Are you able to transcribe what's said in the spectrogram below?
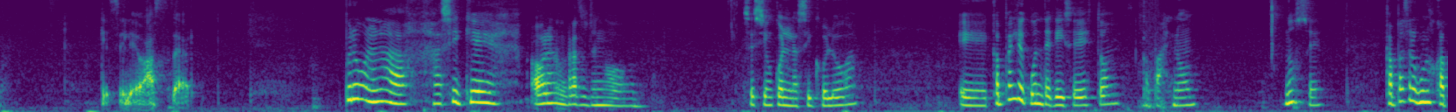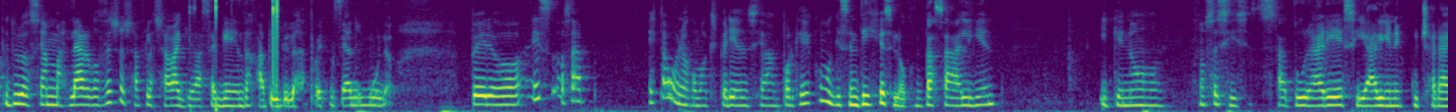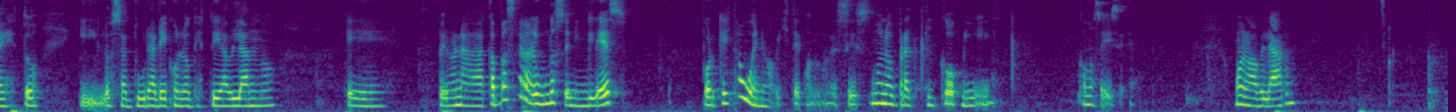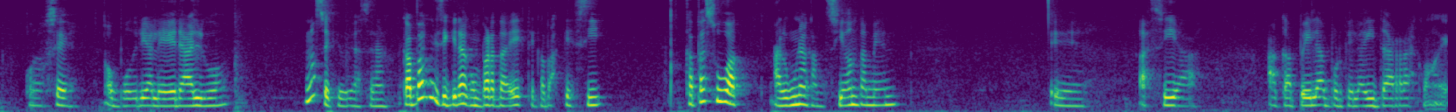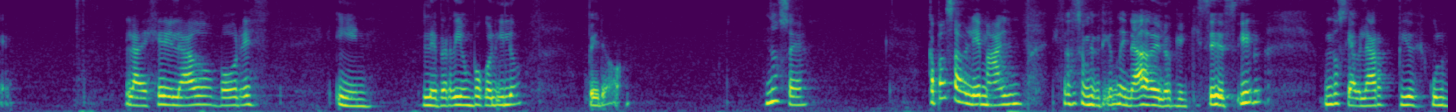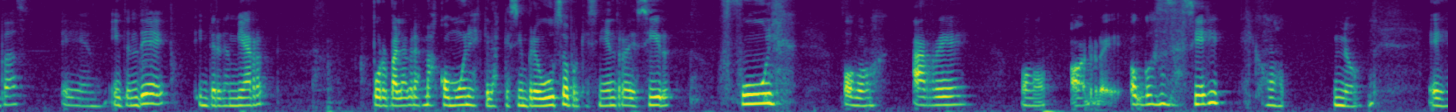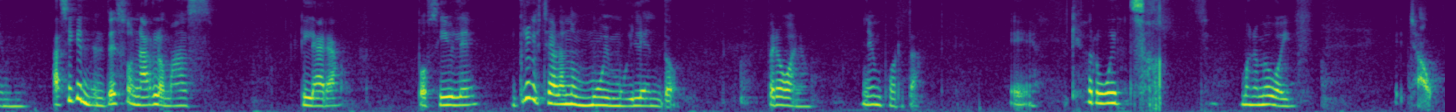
¿qué se le va a hacer? Pero bueno, nada, así que ahora en un rato tengo sesión con la psicóloga. Eh, capaz le cuente que hice esto, capaz no. No sé. Capaz algunos capítulos sean más largos. Ella ya flashaba que iba a ser 500 capítulos, después no sea ninguno. Pero es, o sea, está bueno como experiencia, porque es como que sentís que se lo contás a alguien y que no, no sé si saturaré si alguien escuchará esto y lo saturaré con lo que estoy hablando. Eh, pero nada, capaz hay algunos en inglés, porque está bueno, ¿viste? Cuando decís, bueno, practico mi, ¿cómo se dice? Bueno, hablar, o no sé, o podría leer algo. No sé qué voy a hacer. Capaz ni siquiera comparta este, capaz que sí. Capaz suba alguna canción también. Eh, así a, a capela, porque la guitarra es como que la dejé de lado, pobre, y le perdí un poco el hilo. Pero, no sé. Capaz hablé mal y no se me entiende nada de lo que quise decir. No sé hablar, pido disculpas. Eh, intenté intercambiar por palabras más comunes que las que siempre uso, porque si entro a decir full o arre o arre o cosas así, es como no. Eh, así que intenté sonar lo más clara posible creo que estoy hablando muy, muy lento. Pero bueno, no importa. Eh, qué vergüenza. Bueno, me voy. chao.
